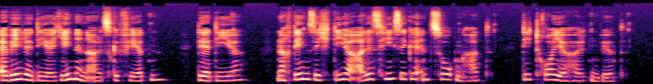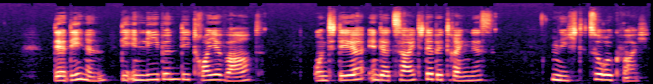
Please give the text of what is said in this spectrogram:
erwähle dir jenen als Gefährten, der dir nachdem sich dir alles Hiesige entzogen hat, die Treue halten wird, der denen, die ihn lieben, die Treue wahrt, und der in der Zeit der Bedrängnis nicht zurückweicht.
